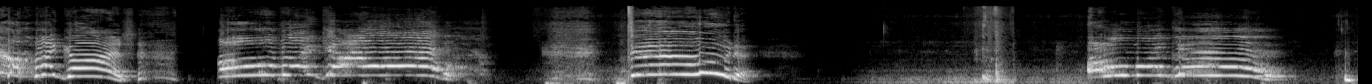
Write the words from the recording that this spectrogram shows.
Oh my gosh! Oh my god! Dude! Oh my god!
